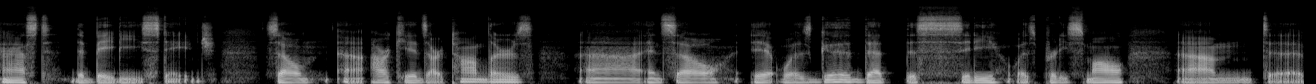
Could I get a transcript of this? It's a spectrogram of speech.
past the baby stage. So, uh, our kids are toddlers, uh, and so it was good that this city was pretty small um, to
